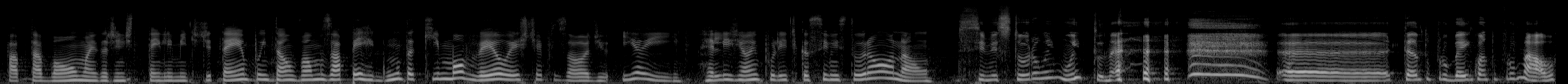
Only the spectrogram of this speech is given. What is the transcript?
O papo tá bom, mas a gente tem limite de tempo, então vamos à pergunta que moveu este episódio. E aí, religião e política se misturam ou não? Se misturam e muito, né? é, tanto para o bem quanto para o mal.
